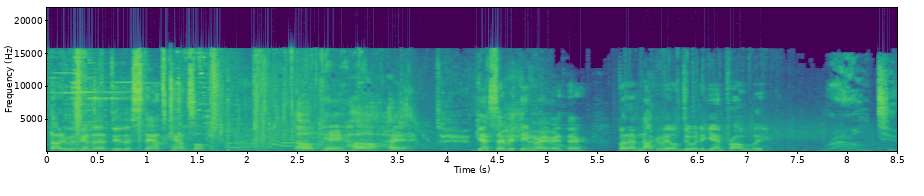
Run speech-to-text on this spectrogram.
Thought he was gonna do the stance cancel. Okay, huh. I guess everything right right there. But I'm not gonna be able to do it again probably. Round two.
